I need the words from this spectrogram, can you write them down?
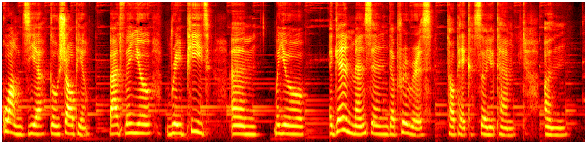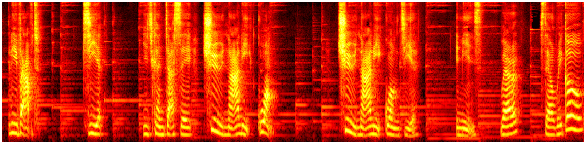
逛街 go shopping. But when you repeat um when you again mention the previous topic so you can um leave out 街 you can just say 去哪里逛去哪里逛街 it means where shall we go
